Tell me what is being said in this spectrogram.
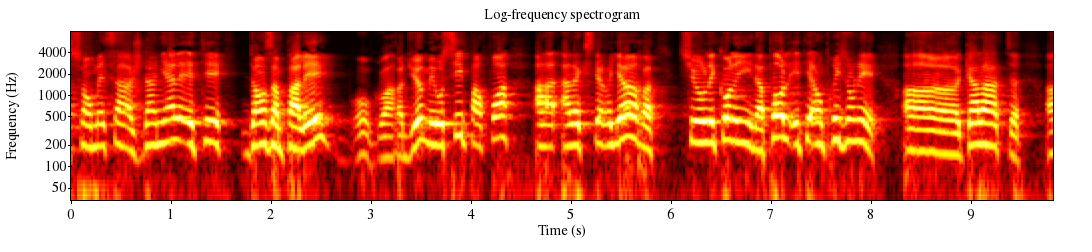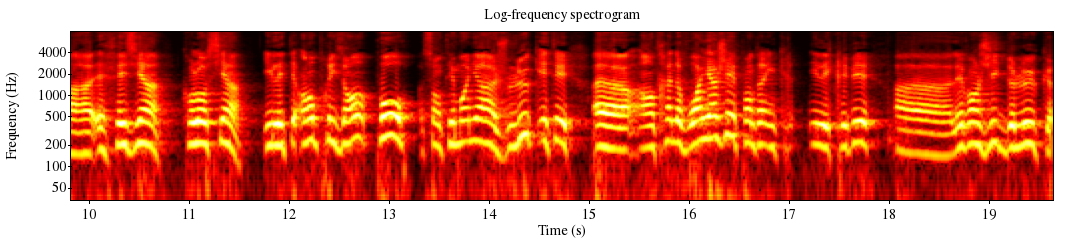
son message. Daniel était dans un palais, oh gloire à Dieu, mais aussi parfois à, à l'extérieur sur les collines. Paul était emprisonné. Galate, euh, Éphésiens, Colossiens. Il était en prison pour son témoignage. Luc était euh, en train de voyager pendant qu'il écrivait euh, l'évangile de Luc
